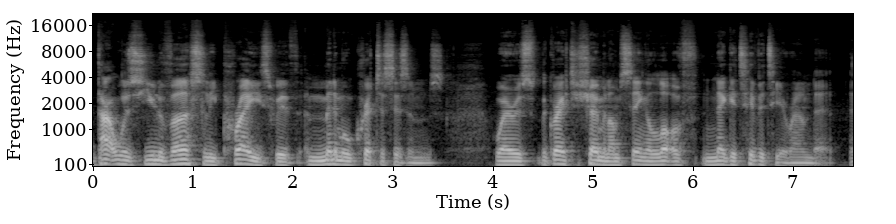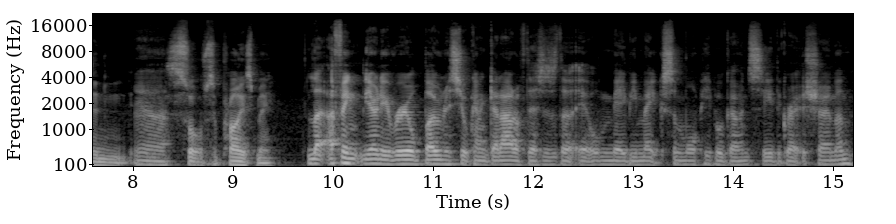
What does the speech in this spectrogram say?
that was universally praised with minimal criticisms. Whereas The Greatest Showman, I'm seeing a lot of negativity around it, and Yeah. it sort of surprised me. Like, I think the only real bonus you're going to get out of this is that it will maybe make some more people go and see The Greatest Showman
